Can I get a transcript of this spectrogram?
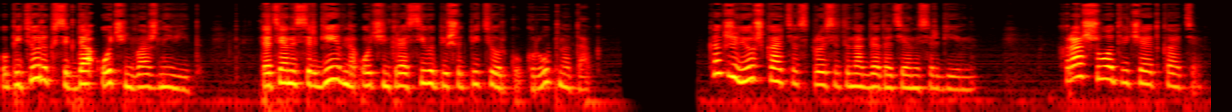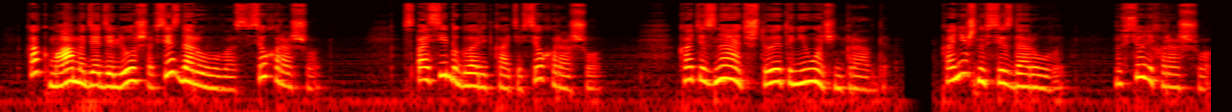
У пятерок всегда очень важный вид. Татьяна Сергеевна очень красиво пишет пятерку, крупно так. «Как живешь, Катя?» — спросит иногда Татьяна Сергеевна. «Хорошо», — отвечает Катя. «Как мама, дядя Леша, все здоровы у вас, все хорошо». «Спасибо», — говорит Катя, — «все хорошо». Катя знает, что это не очень правда. Конечно, все здоровы, но все ли хорошо?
